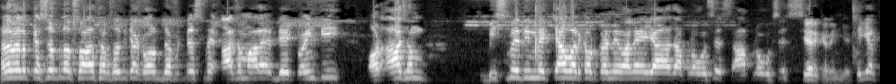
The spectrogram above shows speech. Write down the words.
हेलो हेलो, कैसे हो आप लोग? स्वागत है सभी का गौरव फिटनेस में। आज हमारा डे ट्वेंटी और आज हम बीसवें दिन में क्या वर्कआउट करने वाले हैं या आज आप लोगों से, आप लोगों से शेयर करेंगे, ठीक है?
